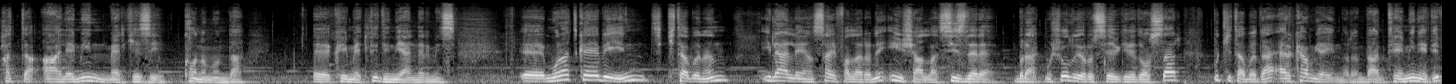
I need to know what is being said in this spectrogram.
hatta alemin merkezi konumunda e, kıymetli dinleyenlerimiz. E, Murat Kaya Bey'in kitabının ilerleyen sayfalarını inşallah sizlere bırakmış oluyoruz sevgili dostlar. Bu kitabı da Erkam yayınlarından temin edip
